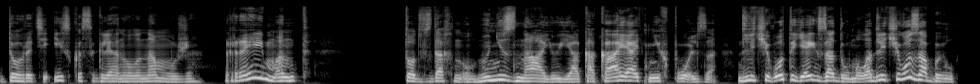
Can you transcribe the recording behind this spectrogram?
Дороти искоса глянула на мужа. «Реймонд!» Тот вздохнул. «Ну, не знаю я, какая от них польза. Для чего-то я их задумал, а для чего забыл?»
